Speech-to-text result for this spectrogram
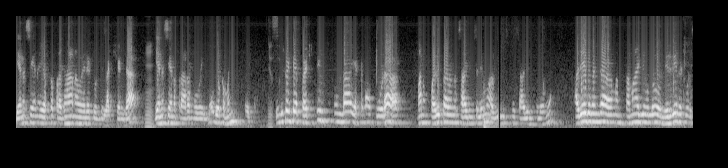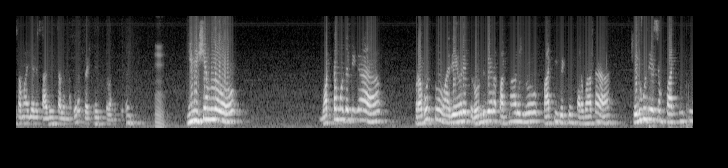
జనసేన యొక్క ప్రధానమైనటువంటి లక్ష్యంగా Hmm. జనసేన ప్రారంభమైంది. అది ఒక మంచి ప్రయత్నం. ఎందుకంటే ప్రశ్నించకుండా ఎక్కడా కూడా మనం ఫలితాలను సాధించలేము అభివృద్ధిని సాధించలేము. అదేవిధంగా మన సమాజంలో మెరుగైనటువంటి సమాజాన్ని సాధించాలన్నా కూడా ప్రశ్నించడం ఉమ్, ఈ విషయంలో మొట్టమొదటిగా ప్రభుత్వం అది ఎవరైతే రెండు వేల పద్నాలుగులో పార్టీ పెట్టిన తర్వాత తెలుగుదేశం పార్టీకి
